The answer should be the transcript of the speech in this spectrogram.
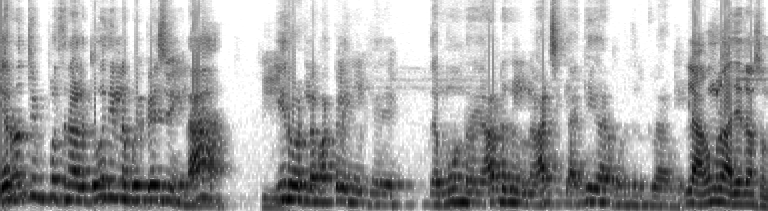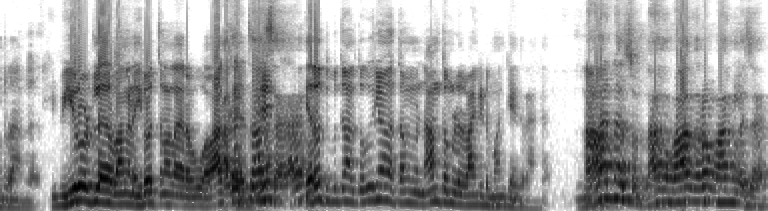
இருநூத்தி முப்பத்தி நாலு தொகுதியில போய் பேசுவீங்களா. ஈரோட்ல மக்கள் எங்களுக்கு இந்த மூன்று ஆண்டுகள் ஆட்சிக்கு அங்கீகாரம் கொடுத்திருக்கிறார்கள் இல்ல அவங்களும் அதே தான் சொல்றாங்க. இப்போ ஈரோட்ல வாங்கின இருபத்தி நாலாயிரம் வாக்கு இருநூத்தி முப்பத்தி நாலு தொகுதியிலும் நாம் தமிழர் வாங்கிடுமான்னு கேக்குறாங்க. நான் என்ன சொல்றேன் நாங்க வாங்குறோம் வாங்கல சார்.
